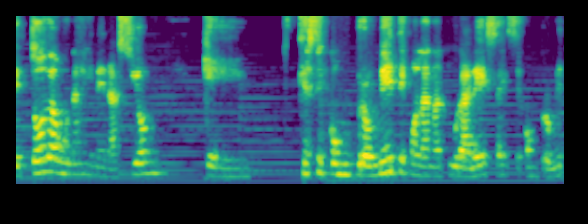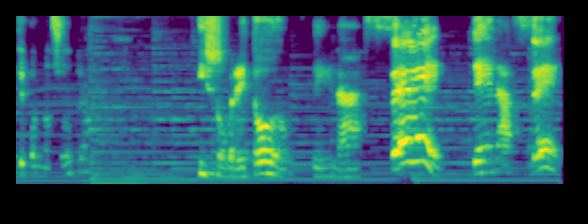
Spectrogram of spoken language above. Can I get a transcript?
de toda una generación que, que se compromete con la naturaleza y se compromete con nosotros. Y sobre todo, de la fe, de la fe,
